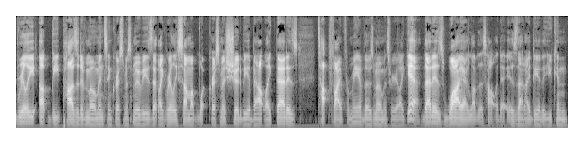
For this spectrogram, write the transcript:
really upbeat positive moments in Christmas movies that like really sum up what Christmas should be about, like that is top five for me of those moments where you're like, yeah, that is why I love this holiday. Is that idea that you can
